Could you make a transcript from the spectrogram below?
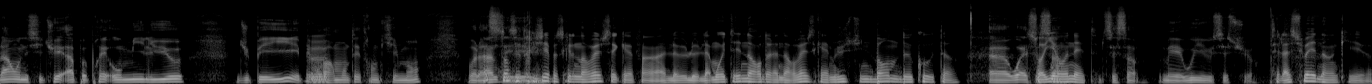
là on est situé à peu près au milieu du pays et puis on Mm. va remonter tranquillement. Voilà. en même temps, c'est triché parce que la Norvège, c'est que, enfin, la moitié nord de la Norvège, c'est quand même juste une bande de côtes. hein. Euh, ouais, Soyons honnêtes. C'est ça. Mais oui, oui, c'est sûr. C'est la Suède hein, qui est, euh,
